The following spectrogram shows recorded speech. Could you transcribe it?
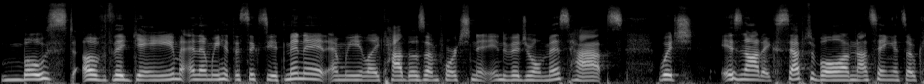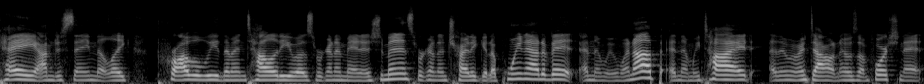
most of the game and then we hit the 60th minute and we like had those unfortunate individual mishaps which is not acceptable. I'm not saying it's okay. I'm just saying that like probably the mentality was we're going to manage the minutes we're going to try to get a point out of it and then we went up and then we tied and then we went down. It was unfortunate.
